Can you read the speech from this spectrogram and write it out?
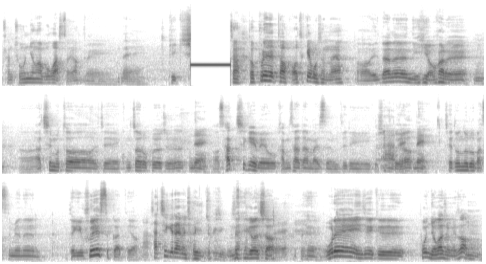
참 좋은 영화 보고 왔어요. 네. 네. 빅. 자 더 프레데터 어떻게 보셨나요? 어 일단은 이 영화를 음. 어, 아침부터 이제 공짜로 보여준 네. 어, 사측에 매우 감사하다는 말씀 드리고 아, 싶고요. 네. 네. 제 돈으로 봤으면은 되게 후회했을 것 같아요. 아, 사측이라면 저희 쪽이. 네 그렇죠. 네. 네. 올해 이제 그 본 영화 중에서 음.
